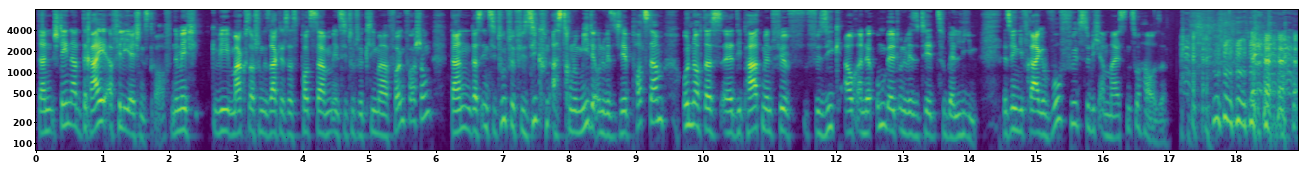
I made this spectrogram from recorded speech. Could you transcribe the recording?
dann stehen da drei Affiliations drauf. Nämlich, wie Markus auch schon gesagt hat, das Potsdam Institut für Klimafolgenforschung, dann das Institut für Physik und Astronomie der Universität Potsdam und noch das äh, Department für Physik auch an der Umweltuniversität zu Berlin. Deswegen die Frage, wo fühlst du dich am meisten zu Hause?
